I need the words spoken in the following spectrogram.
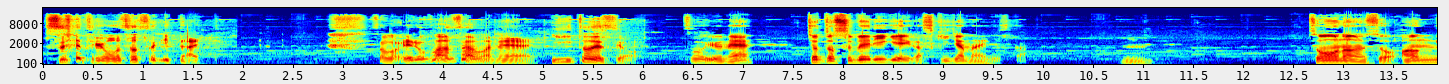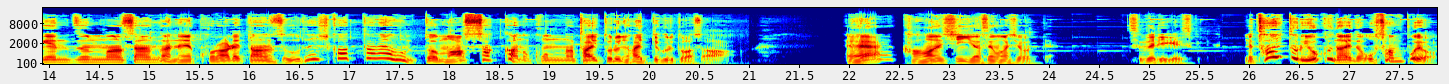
すべてが遅すぎたい。そう、エロファンさんはね、いいとですよ。そういうね、ちょっと滑り芸が好きじゃないですか。うん。そうなんですよ。アンゲンズンマさんがね、来られたんですよ。嬉しかったね、ほんと。まさかのこんなタイトルに入ってくるとはさ。え？下半身痩せましょうって。滑り芸好き。いや、タイトル良くないだろ。お散歩よ。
